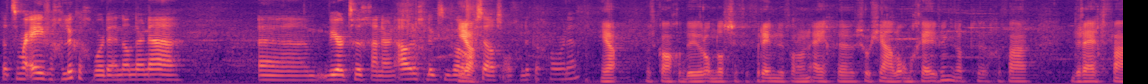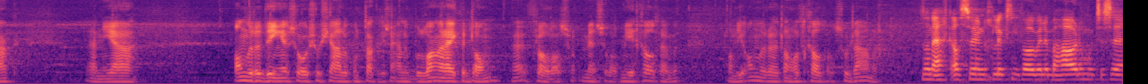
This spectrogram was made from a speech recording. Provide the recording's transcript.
dat ze maar even gelukkig worden en dan daarna ehm, weer teruggaan naar een ouder geluksniveau Ja. of zelfs ongelukkiger worden. Ja, dat kan gebeuren omdat ze vervreemden van hun eigen sociale omgeving. Dat eh, gevaar dreigt vaak. En ja, andere dingen, zoals sociale contacten, is eigenlijk belangrijker dan, hè, vooral als mensen wat meer geld hebben, dan die andere, dan het geld als zodanig. Dus dan eigenlijk als ze hun geluksniveau willen behouden, moeten ze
